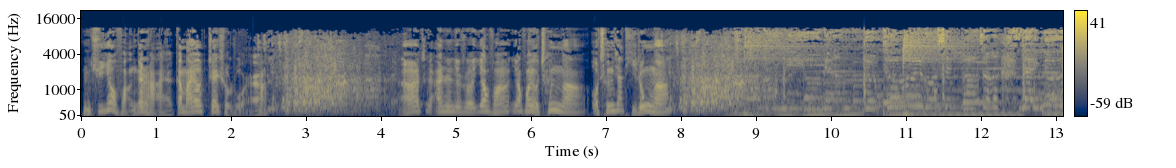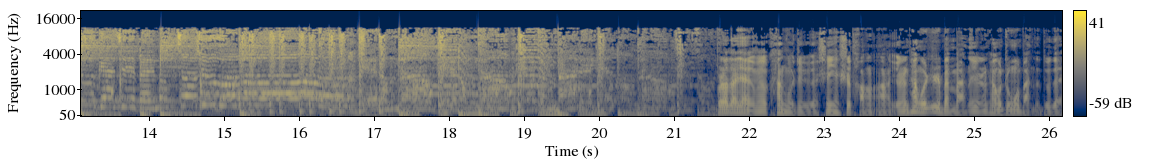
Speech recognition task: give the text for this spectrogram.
你去药房干啥呀？干嘛要摘手镯啊？啊，这个鹌鹑就说，药房药房有秤啊，我称一下体重啊。不知道大家有没有看过这个深夜食堂啊？有人看过日本版的，有人看过中国版的，对不对？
